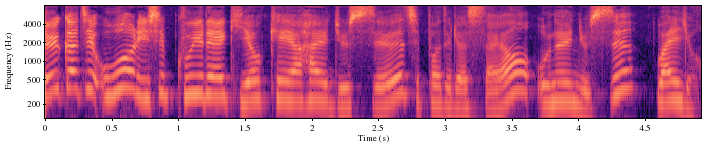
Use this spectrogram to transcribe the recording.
여기까지 5월 29일에 기억해야 할 뉴스 짚어드렸어요. 오늘 뉴스 완료.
